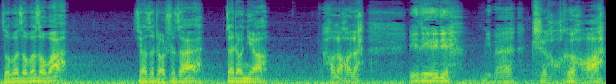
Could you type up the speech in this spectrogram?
走吧，走吧，走吧。下次找食材再找你啊。好的，好的，一定一定。你们吃好喝好啊。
